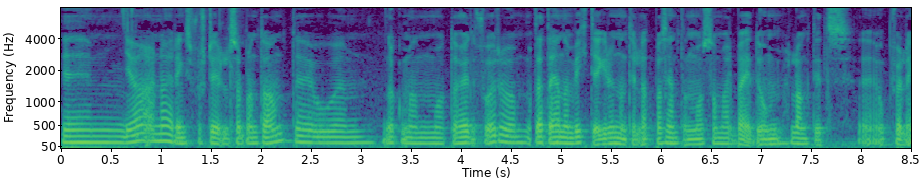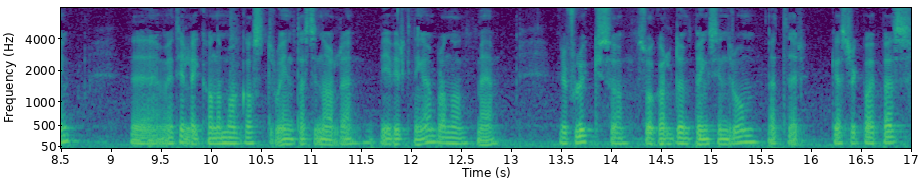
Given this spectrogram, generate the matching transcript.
Ja, ernæringsforstyrrelser bl.a. er jo noe man må ta høyde for. og Dette er en av de viktige grunnene til at pasientene må samarbeide om langtidsoppfølging. I tillegg kan de ha gastrointestinale bivirkninger, bl.a. med refluks og såkalt dumpingsyndrom etter gastric bypass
